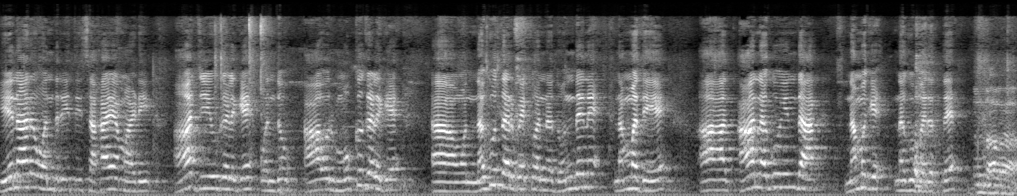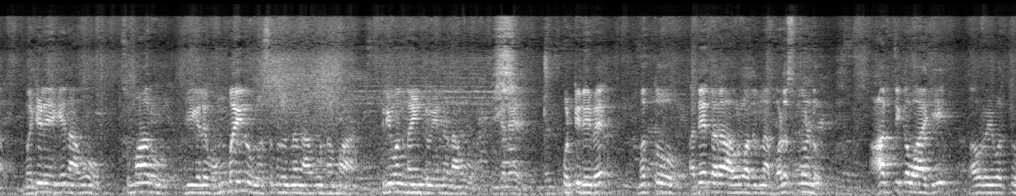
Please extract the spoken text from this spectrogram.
ಏನಾರು ಒಂದು ರೀತಿ ಸಹಾಯ ಮಾಡಿ ಆ ಜೀವಗಳಿಗೆ ಒಂದು ಅವ್ರ ಮುಖಗಳಿಗೆ ಒಂದು ನಗು ತರಬೇಕು ಅನ್ನೋದು ಒಂದೇ ನಮ್ಮದೇ ಆ ನಗುವಿಂದ ನಮಗೆ ನಗು ಬರುತ್ತೆ. ಮಹಿಳೆಗೆ ನಾವು ಸುಮಾರು ಈಗಲೇ ಒಂಬೈನೂರು ಹಸುಗಳನ್ನು ನಾವು ನಮ್ಮ ತ್ರೀ ಒನ್ ನೈನ್ ಟು ಇಂದ ನಾವು ಈಗಲೇ ಕೊಟ್ಟಿದ್ದೇವೆ. ಮತ್ತು ಅದೇ ಥರ ಅವರು ಅದನ್ನು ಬಳಸ್ಕೊಂಡು ಆರ್ಥಿಕವಾಗಿ ಅವರು ಇವತ್ತು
